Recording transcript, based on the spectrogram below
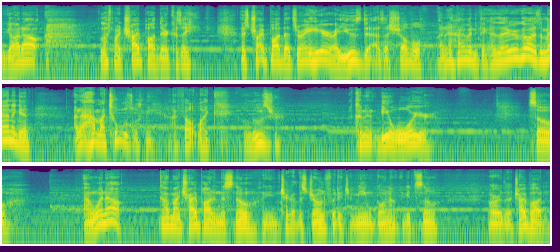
we got out. I left my tripod there because I this tripod that's right here, I used it as a shovel. I didn't have anything. I was like, there you go, as a man again. I didn't have my tools with me. I felt like a loser. I couldn't be a warrior. So I went out, got my tripod in the snow. You can check out this drone footage of me going out to get the snow or the tripod.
